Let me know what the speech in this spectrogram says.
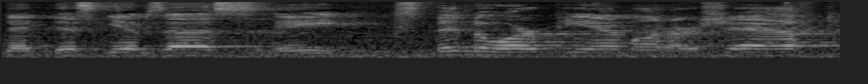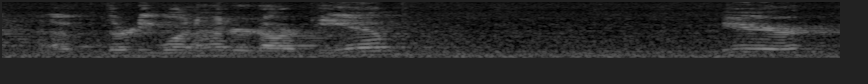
that this gives us a spindle RPM on our shaft of 3100 RPM. Here,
